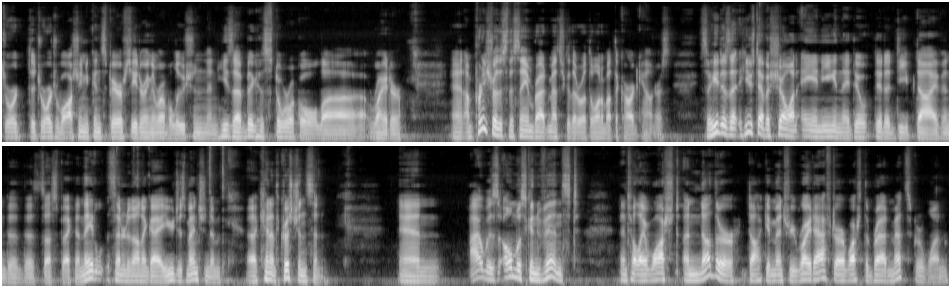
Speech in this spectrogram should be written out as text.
George, the George Washington conspiracy during the Revolution, and he's a big historical uh, writer. And I'm pretty sure this is the same Brad Metzger that wrote the one about the card counters. So he does. A, he used to have a show on A and E, and they do, did a deep dive into the suspect, and they centered it on a guy you just mentioned him, uh, Kenneth Christiansen. And I was almost convinced until I watched another documentary right after I watched the Brad Metzger one.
